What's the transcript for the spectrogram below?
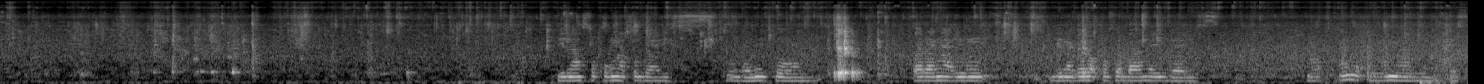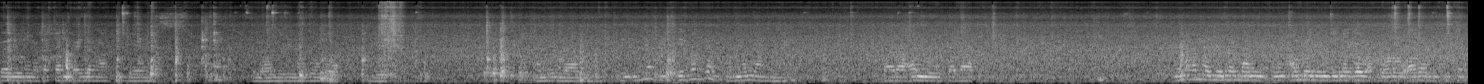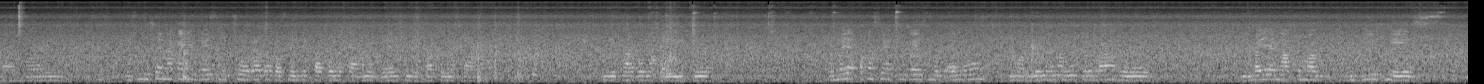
Pinasok ko nga to guys. Yung ganito. Para nga yung ginagawa ko sa bahay guys. Ano ko naman. Basta yung nakatambay lang ako guys. Wala akong ginagawa. Ano lang. Iba, ibagyan ko na lang. Para ano, para wala naman yun naman kung ano yung ginagawa ko araw-araw dito sa bahay. Pasensya na kayo guys, nagsura ko kasi hindi pa ako naka-ano guys, hindi pa ako naka hindi pa ako nakaligo. Mamaya pa kasi ako guys mag-ano, mag-ano na ng trabaho. Mamaya na ako mag-bihis,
